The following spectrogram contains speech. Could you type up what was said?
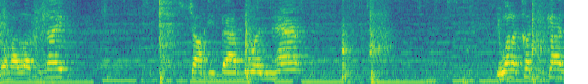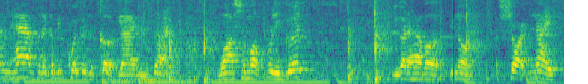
Get my lucky knife. Chop these bad boys in half. You want to cut these guys in half so they can be quicker to cook, guys, inside. Wash them up pretty good. You gotta have a, you know, a sharp knife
